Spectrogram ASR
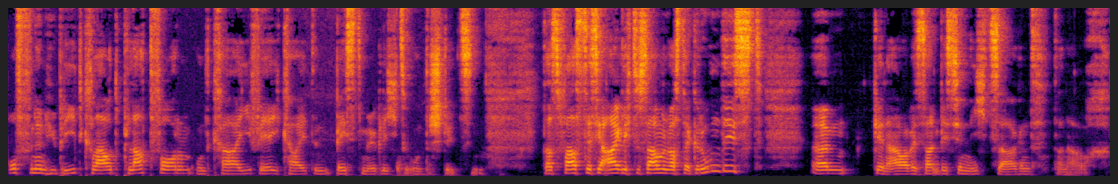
offenen Hybrid-Cloud-Plattform und KI-Fähigkeiten bestmöglich zu unterstützen. Das fasst es ja eigentlich zusammen, was der Grund ist. Ähm, genau, aber es ist halt ein bisschen nichtssagend dann auch.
